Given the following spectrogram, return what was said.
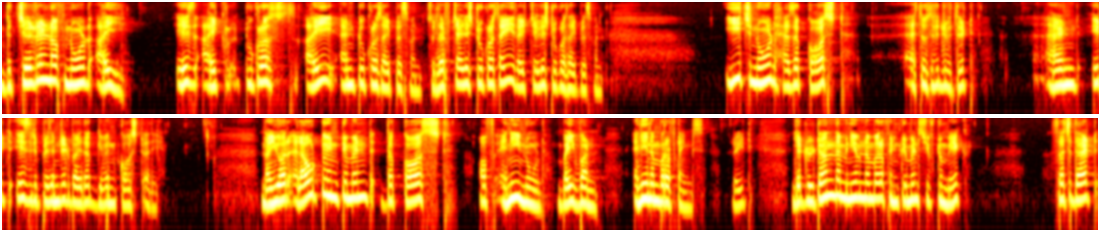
the children of node i is i 2 cross i and 2 cross i plus 1. So left child is 2 cross i, right child is 2 cross i plus 1. Each node has a cost associated with it and it is represented by the given cost array. Now you are allowed to increment the cost of any node by one any number of times, right? Yet return the minimum number of increments you have to make such that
